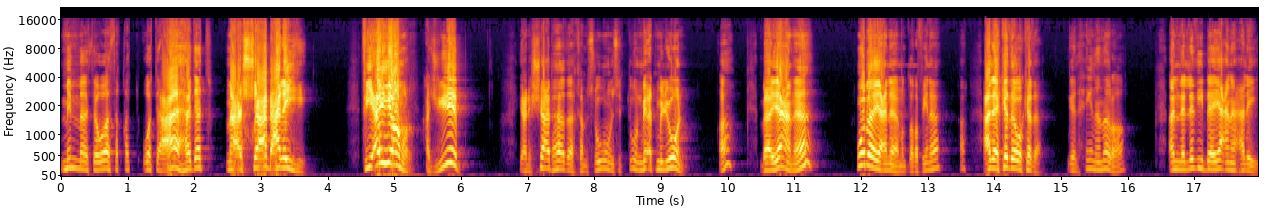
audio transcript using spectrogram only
مما تواثقت وتعاهدت مع الشعب عليه. في أي أمر؟ عجيب! يعني الشعب هذا خمسون ستون مئة مليون أه؟ بايعنا وبايعنا من طرفنا أه؟ على كذا وكذا. قال حين نرى أن الذي بايعنا عليه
